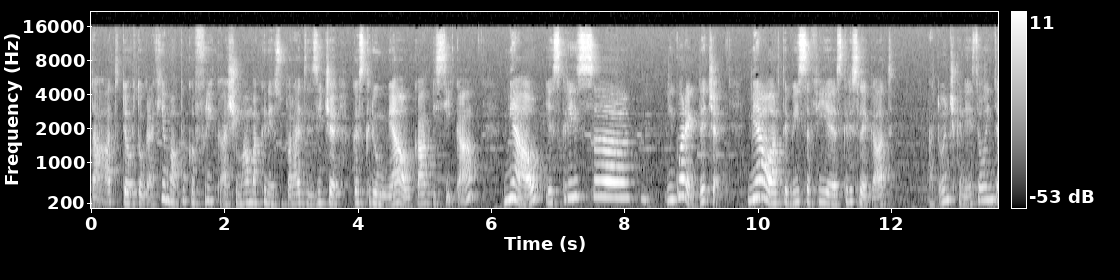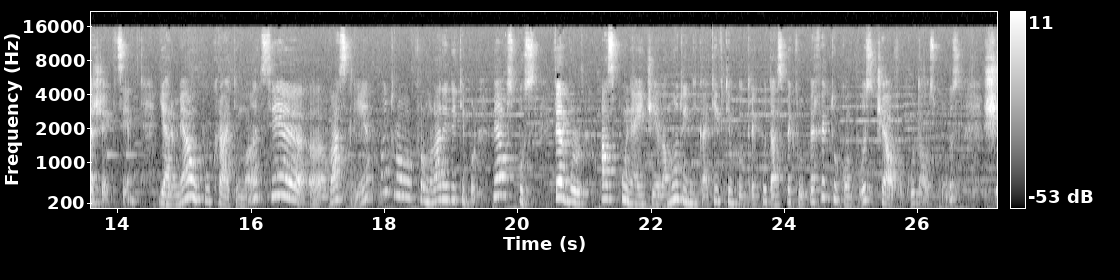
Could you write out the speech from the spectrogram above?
dat de ortografie mă apucă frica și mama când e supărat zice că scriu miau ca pisica, miau e scris uh, incorrect. De ce? Miau ar trebui să fie scris legat atunci când este o interjecție, iar miau cu cratimă se uh, va scrie într-o formulare de tipul mi-au spus, Verbul a spune aici e la modul indicativ timpul trecut, aspectul perfectul compus, ce au făcut, au spus, și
